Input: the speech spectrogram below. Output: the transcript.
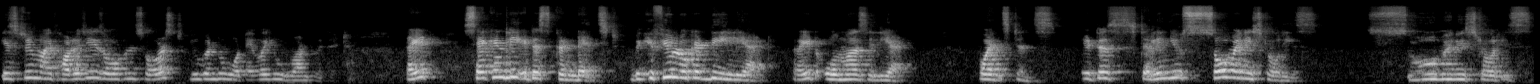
history mythology is open sourced. You can do whatever you want with it right? Secondly it is condensed. If you look at the iliad right? Homer's Iliad, for instance. It is telling you so many stories, so many stories.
